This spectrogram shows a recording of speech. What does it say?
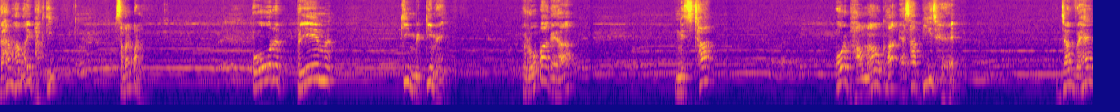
धर्म हमारी भक्ति, समर्पण, और प्रेम की मिट्टी में रोपा गया निष्ठा और भावनाओं का ऐसा बीज है, जब वह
